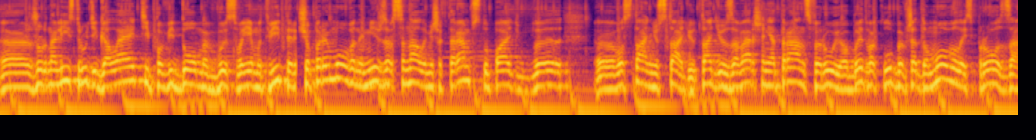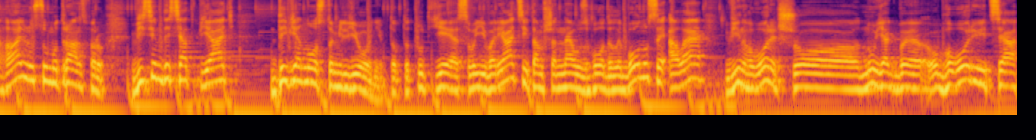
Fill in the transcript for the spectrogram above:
е, журналіст Руді Галеті повідомив в своєму твіттері, що перемовини між Арсеналом і Шахтарем вступають в, е, в останню стадію, стадію завершення трансферу. І обидва клуби вже домовились про загальну суму трансферу 85 90 мільйонів. Тобто тут є свої варіації, там ще не узгодили бонуси, але він говорить, що ну якби обговорюється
